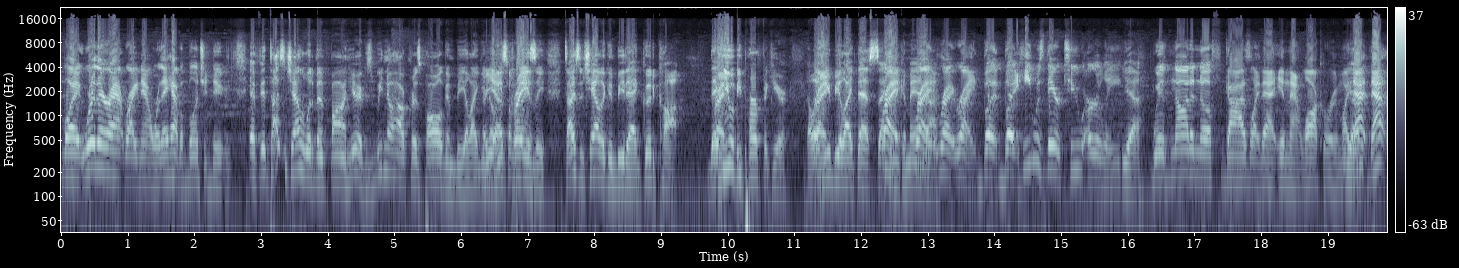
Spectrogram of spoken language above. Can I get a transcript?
Like where they're at right now, where they have a bunch of dudes. If it, Tyson Chandler would have been fine here, because we know how Chris Paul can be. Like you know, yeah, he's that's what I'm crazy. Tyson Chandler can be that good cop. That Right. he would be perfect here. Like Right. he'd be like that second in command right, guy. right, right. But but he was there too early. Yeah. With not enough guys like that in that locker room. Like Yeah. that that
